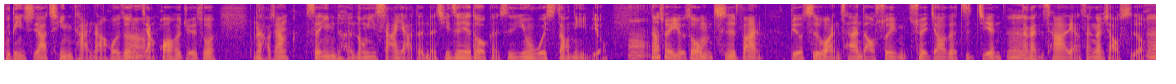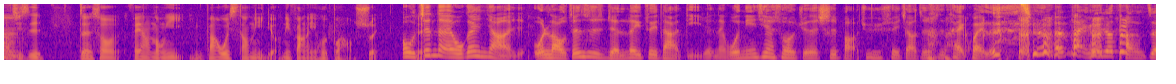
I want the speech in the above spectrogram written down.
不定时要轻痰啊，或者说你讲话会觉得说，那好像声音很容易沙哑等等，其实这些都有可能是因为胃食道逆流。嗯，那所以有时候我们吃饭，比如吃晚餐到睡睡觉的之间，大概只差两三个小时的话，其实。这时候非常容易引发胃食道逆流，你反而也会不好睡。哦，真的哎，我跟你讲，我老真是人类最大的敌人呢。我年轻的时候觉得吃饱就去睡觉真的是太快乐，吃完饭以后就躺着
